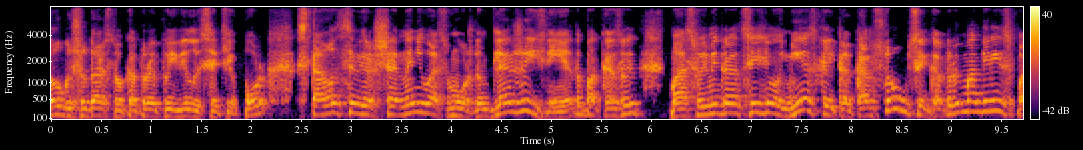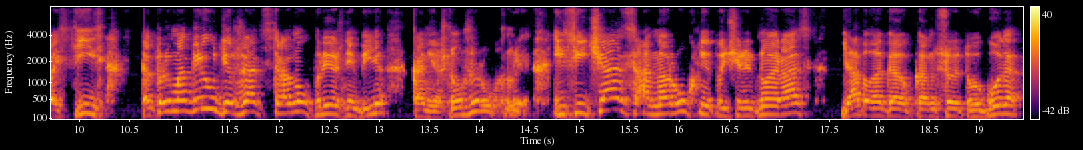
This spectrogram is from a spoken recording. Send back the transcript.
то государство, которое появилось с этих пор, стало совершенно невозможным для жизни. И это показывает массовая миграция из него. Несколько конструкций, которые могли спастись, которые могли удержать страну в прежнем виде, конечно, уже рухнули. И сейчас она рухнет в очередной раз, я полагаю, к концу этого года,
